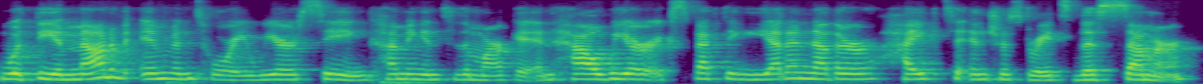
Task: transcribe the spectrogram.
with the amount of inventory we are seeing coming into the market and how we are expecting yet another hike to interest rates this summer,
